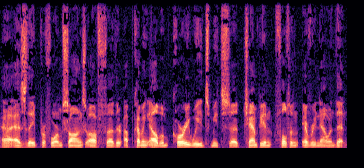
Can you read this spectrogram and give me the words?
uh, as they perform songs off uh, their upcoming album, Cory Weeds Meets uh, Champian Fulton Every Now and Then.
